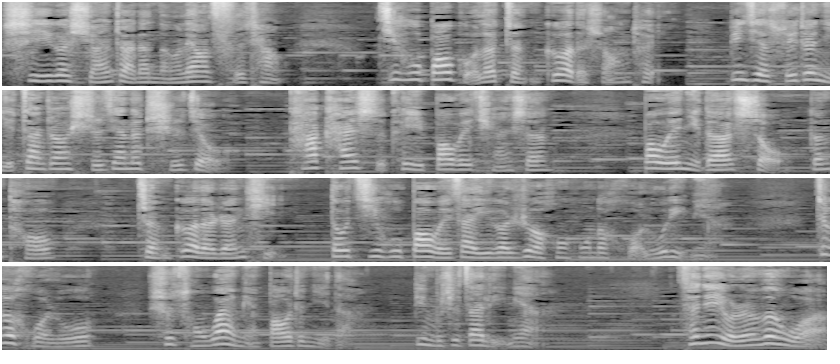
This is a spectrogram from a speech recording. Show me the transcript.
是一个旋转的能量磁场，几乎包裹了整个的双腿，并且随着你站桩时间的持久，它开始可以包围全身，包围你的手跟头。整个的人体都几乎包围在一个热烘烘的火炉里面，这个火炉是从外面包着你的，并不是在里面。曾经有人问我，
